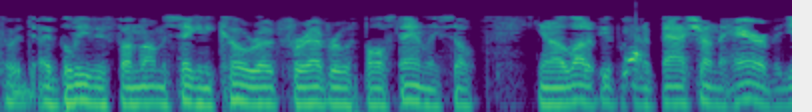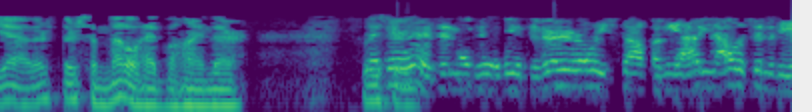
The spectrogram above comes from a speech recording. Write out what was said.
could, I believe if I'm not mistaken, he co-wrote Forever with Paul Stanley. So you know, a lot of people Yeah. kind of bash on the hair, but yeah, there's there's some metalhead behind there. Yeah, there is, and the very early stuff. I mean, I, know, I listened to the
